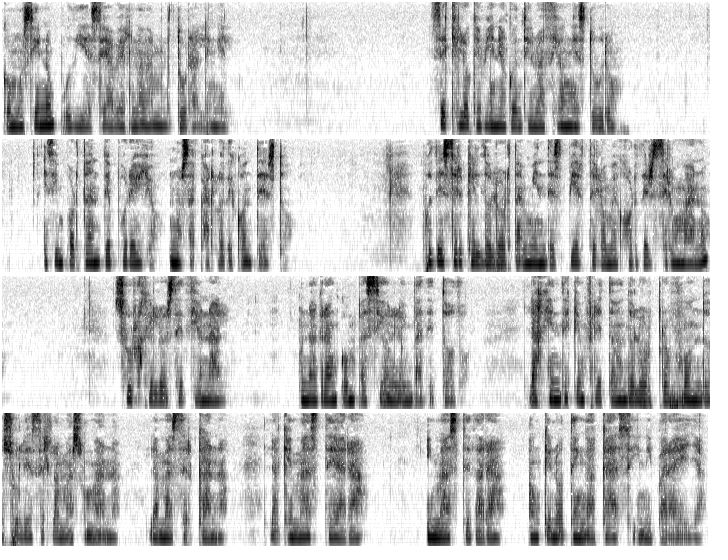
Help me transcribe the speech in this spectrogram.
como si no pudiese haber nada natural en él. Sé que lo que viene a continuación es duro. Es importante por ello no sacarlo de contexto. ¿Puede ser que el dolor también despierte lo mejor del ser humano? Surge lo excepcional. Una gran compasión lo invade todo. La gente que enfrenta un dolor profundo suele ser la más humana, la más cercana, la que más te hará y más te dará aunque no tenga casi ni para ella.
